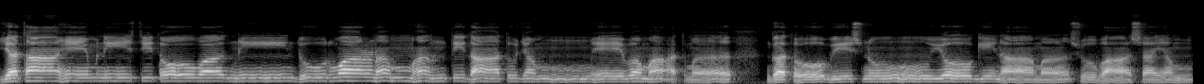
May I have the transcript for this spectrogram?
यथा हेम्नि स्थितोऽग्नि दुर्वर्णं हन्ति धातुजम् एवमात्म गतो विष्णुयोगिनां शुभाशयम्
